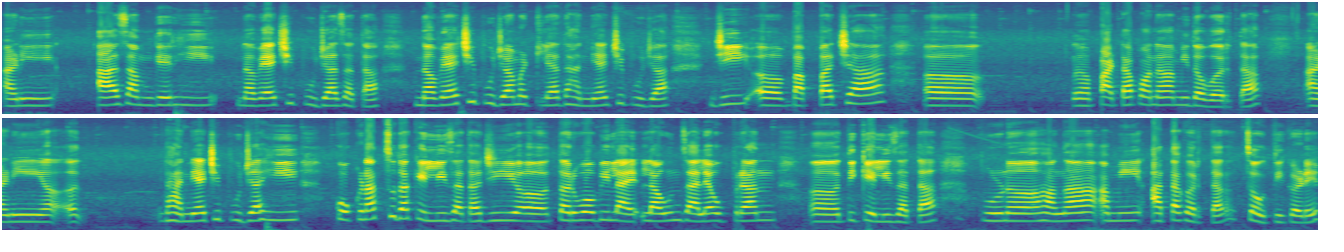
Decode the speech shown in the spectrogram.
आनी आज आमगेर ही नव्याची पुजा जाता. नव्याची पुजा म्हटल्यार धान्याची पुजा जी बाप्पाच्या पाटा पोंदा आमी दवरता आनी धान्याची पुजा ही कोकणात सुद्दां केल्ली जाता जी तरवो बी लाय लावून जाल्या उपरांत ती केली जाता. पूण हांगा आमी आतां करता चवथी कडेन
